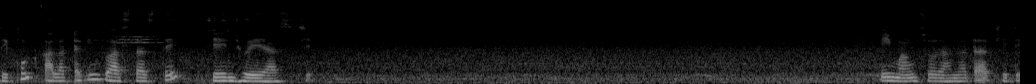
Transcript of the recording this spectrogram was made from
দেখুন, কালারটা কিন্তু আস্তে আস্তে চেঞ্জ হয়ে আসছে। এই মাংস রান্নাটা খেতে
